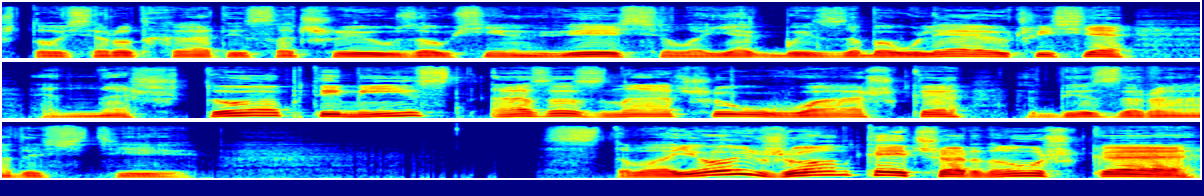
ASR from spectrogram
што сярод хаты сачыў заўсім весела як бы забаўляючыся на што аптыміст а зазначыў важка без радасці с тваёй жонкай чарнушка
